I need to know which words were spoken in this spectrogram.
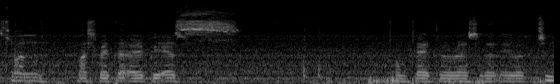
This one much better APS compared to Resident Evil 2.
